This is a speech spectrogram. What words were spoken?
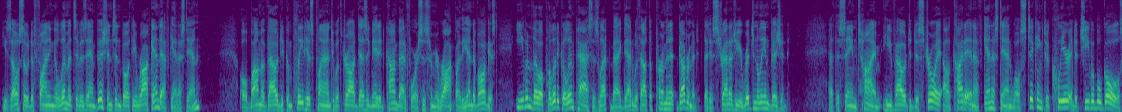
he's also defining the limits of his ambitions in both Iraq and Afghanistan. Obama vowed to complete his plan to withdraw designated combat forces from Iraq by the end of August, even though a political impasse has left Baghdad without the permanent government that his strategy originally envisioned. At the same time, he vowed to destroy Al Qaeda in Afghanistan while sticking to clear and achievable goals,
